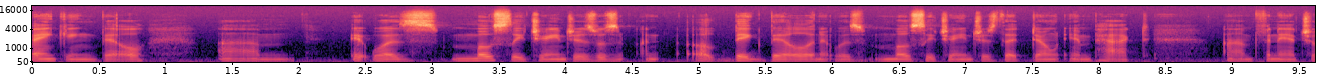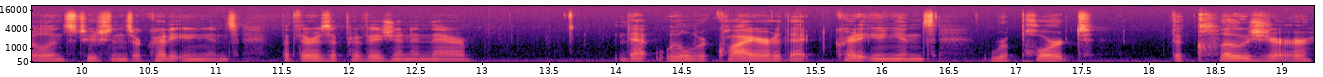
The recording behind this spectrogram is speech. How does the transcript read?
banking bill. Um, it was mostly changes was an, a big bill and it was mostly changes that don't impact um, financial institutions or credit unions but there is a provision in there that will require that credit unions report the closure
